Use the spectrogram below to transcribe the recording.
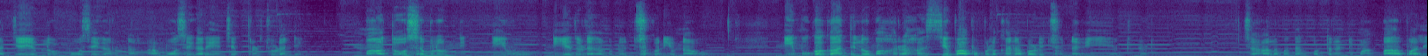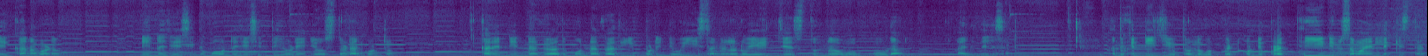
అధ్యాయంలో మోసే గారు ఉన్నారు. ఆ మోసే గారు ఏం చెప్తున్నాడు చూడండి. మా దోషములు నీవు నీ ఎదుట నుంచుకొని ఉన్నావు. నీ ముఖకాంతిలో మా రహస్య పాపములు కనబడుచున్నవి అంటున్నాడు. చాలామంది అనుకుంటారండి మా పాపాలు ఏం కనబడవు. నిన్న చేసింది మొన్న చేసింది దేవుడు ఏం చేస్తాడు అనుకుంటాం. కానీ నిన్న కాదు మొన్న కాదు ఇప్పుడు నువ్వు ఈ సమయంలో నువ్వు ఏం చేస్తున్నావో కూడా ఆయన తెలుసట. అందుకే నీ జీవితంలో గుర్తుపెట్టుకోండి ప్రతి నిమిషం ఆయన లెక్కిస్తాడు.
